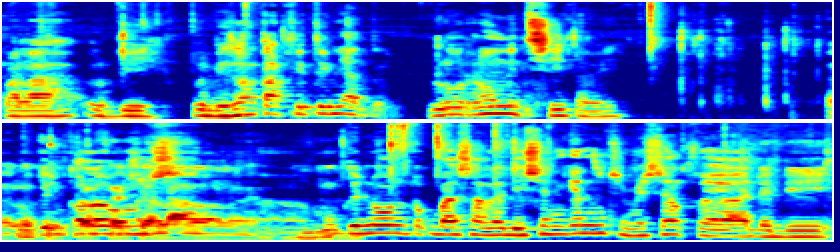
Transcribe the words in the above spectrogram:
malah lebih lebih lengkap fiturnya tuh. Lu rumit sih tapi Mungkin kalau mis- profesional. Uh, mungkin untuk masalah desain kan semisal kayak ada di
